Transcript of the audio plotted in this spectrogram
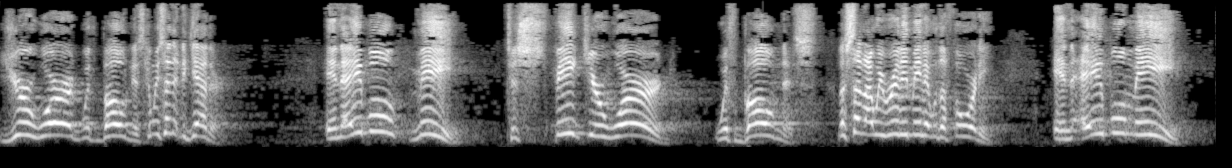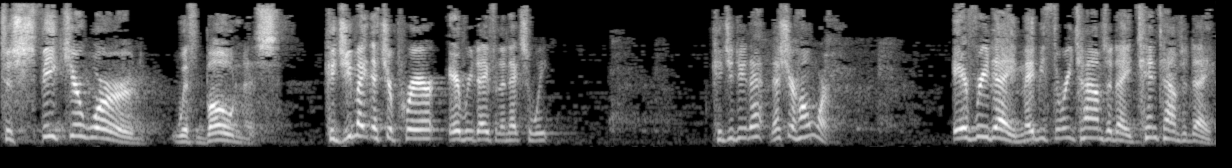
your word with boldness. Can we say that together? Enable me to speak your word with boldness. Let's say like we really mean it with authority. Enable me to speak your word with boldness. Could you make that your prayer every day for the next week? Could you do that? That's your homework. Every day, maybe three times a day, ten times a day.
